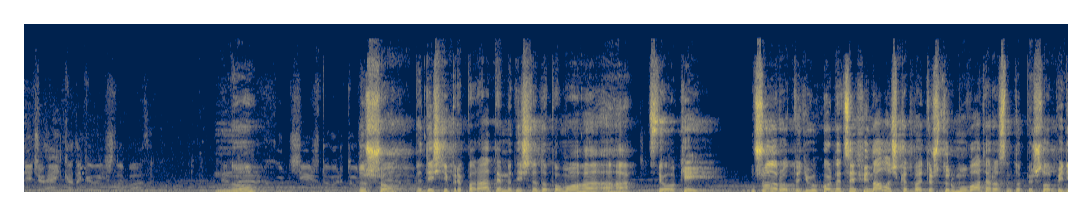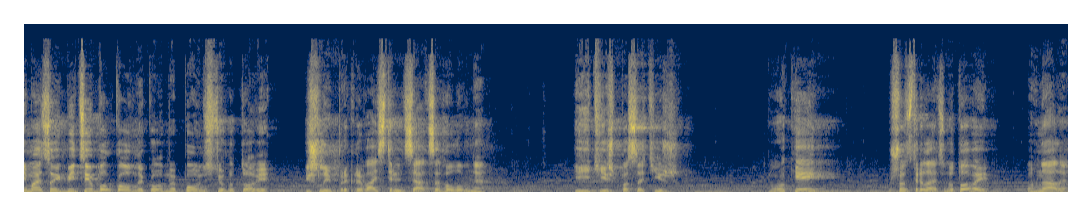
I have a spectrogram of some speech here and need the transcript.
Нічогенька таки вийшла база. Ну. Ну що, медичні препарати, медична допомога, ага, все, окей. Ну що, народ, тоді виходить це фіналочка, давайте штурмувати, раз на то пішло. Піднімай своїх бійців, полковнику, ми повністю готові. Пішли, прикривай стрільця, це головне. І ті ж пасатіж. Ну окей. Ну що, стрілець, готовий? Погнали.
